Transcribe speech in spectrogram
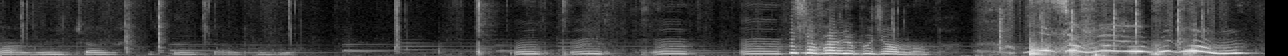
Abi çarşısını çaldım diyor. Bu sefer yapacağım lan. Bu sefer yapacağım lan.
